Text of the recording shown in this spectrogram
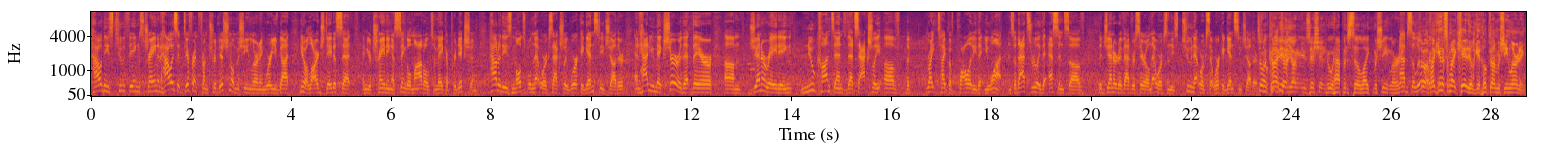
how these two things train, and how is it different from traditional machine learning where you've got you know, a large data set and you're training a single model to make a prediction. How do these multiple networks actually work against each other, and how do you make sure that they're um, generating new content that's actually of the right type of quality that you want. And so that's really the essence of the generative adversarial networks and these two networks that work against each other. So, it can could I- be can a I- young musician who happens to like machine learning. Absolutely. so if I give this to my kid, he'll get hooked on machine learning.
